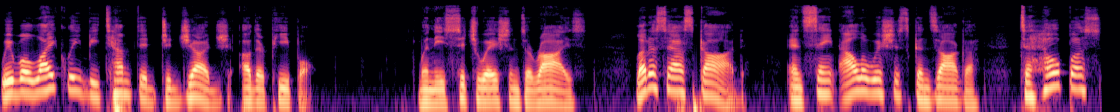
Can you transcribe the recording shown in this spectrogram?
we will likely be tempted to judge other people. When these situations arise, let us ask God and St. Aloysius Gonzaga to help us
